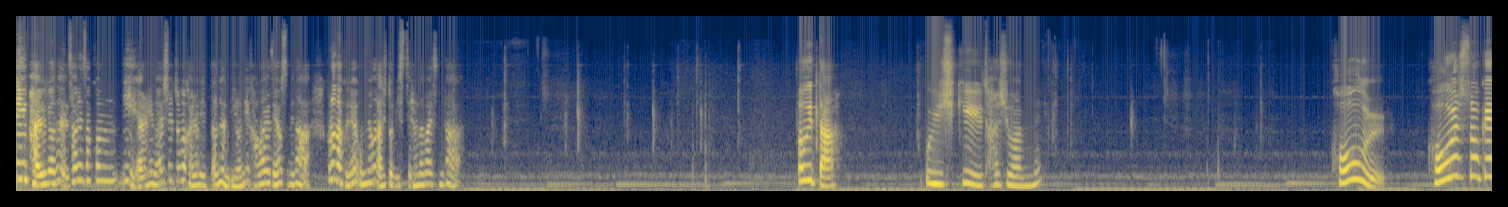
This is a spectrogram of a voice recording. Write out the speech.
이 발견은 살인 사건이 엘리나의 실종과 관련이 있다는 이론이 강화되었습니다. 그러나 그녀의 운명은 아직도 미스테리로 남아 있습니다. 여기 있다. 오, 이 시기 다시 왔네. 거울. 거울 속에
